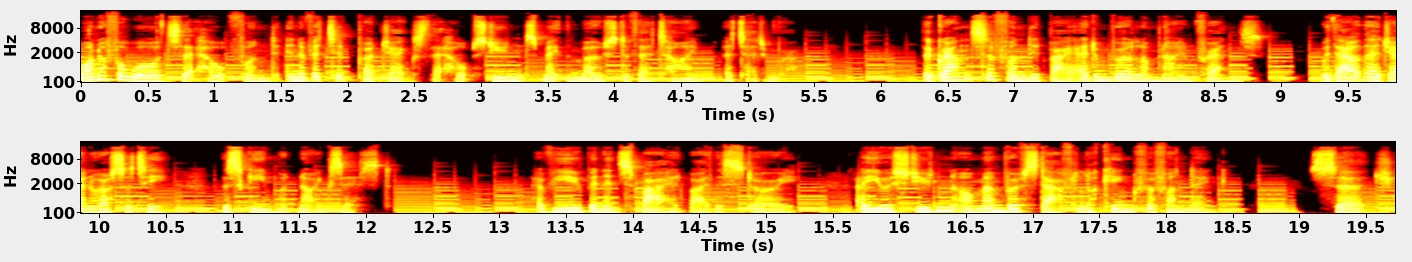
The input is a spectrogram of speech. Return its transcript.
one off awards that help fund innovative projects that help students make the most of their time at Edinburgh. The grants are funded by Edinburgh alumni and friends. Without their generosity, the scheme would not exist. Have you been inspired by this story? Are you a student or member of staff looking for funding? Search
